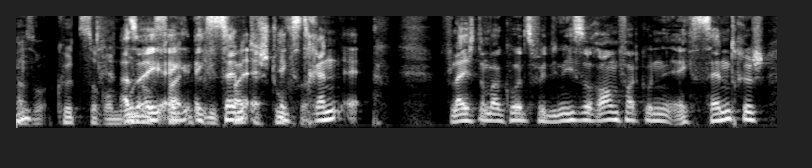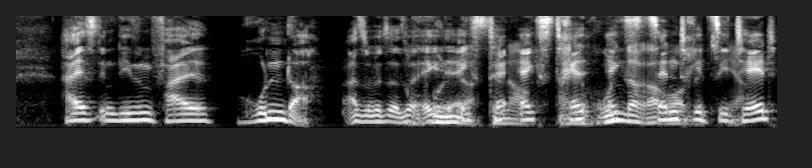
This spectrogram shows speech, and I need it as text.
also kürzere Also die exzen zweite Stufe. extren äh, vielleicht nochmal kurz für die nicht so Raumfahrtkunden, exzentrisch heißt in diesem Fall runder. Also, also Runder, Extre genau. Extre runderer Exzentrizität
